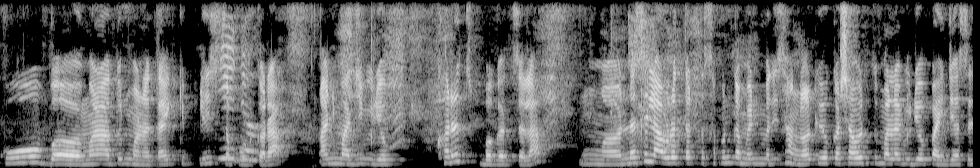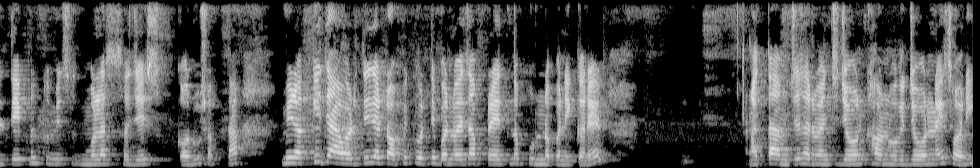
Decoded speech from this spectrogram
खूप मनातून म्हणत आहे की प्लीज सपोर्ट करा. आणि माझी व्हिडिओ खरंच बघत चला. नसेल आवडत तर तसं पण कमेंटमध्ये सांगा किंवा कशावर तुम्हाला व्हिडिओ पाहिजे असेल ते पण तुम्ही मला सजेस्ट करू शकता. मी नक्की त्यावरती त्या टॉपिकवरती बनवायचा प्रयत्न पूर्णपणे करेल आता आमच्या सर्वांचे जेवण खाऊन वगैरे जेवण नाही सॉरी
